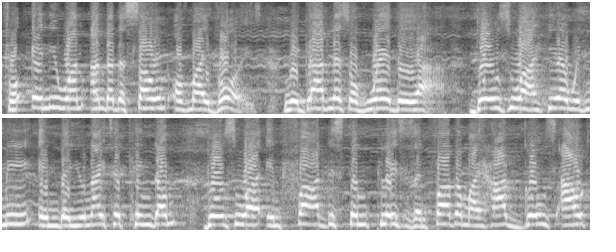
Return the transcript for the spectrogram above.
for anyone under the sound of my voice, regardless of where they are, those who are here with me in the United Kingdom, those who are in far distant places. And Father, my heart goes out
